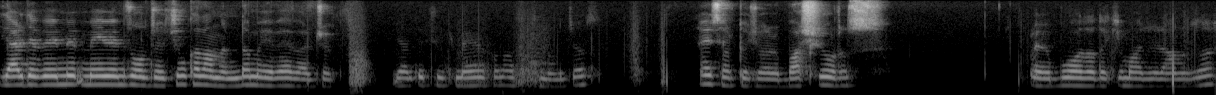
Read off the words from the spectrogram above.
İleride ve- meyvemiz olacağı için kalanlarını da meyveye vereceğim. İleride çünkü meyve falan kullanacağız. Neyse arkadaşlar başlıyoruz. Ee, bu adadaki maceramıza.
